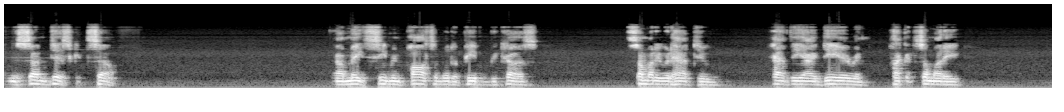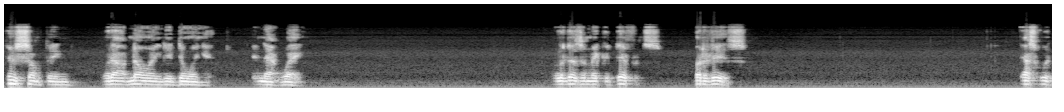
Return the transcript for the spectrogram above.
and the sun disk itself. Uh, that makes seem impossible to people because somebody would have to have the idea and how could somebody do something without knowing they're doing it in that way? Well, it doesn't make a difference, but it is. That's what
